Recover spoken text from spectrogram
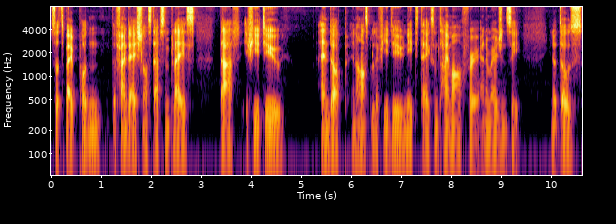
So it's about putting the foundational steps in place that if you do end up in hospital, if you do need to take some time off for an emergency, you know, those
